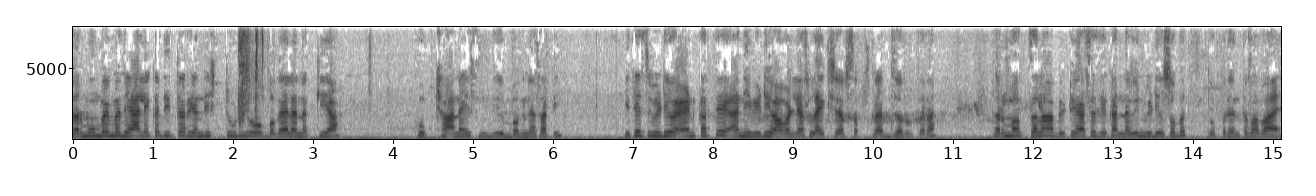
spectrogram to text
तर मुंबईमध्ये आले कधी तर यंदी स्टुडिओ बघायला नक्की या. खूप छान आहे बघण्यासाठी. इथेच व्हिडिओ एंड करते आणि व्हिडिओ आवडल्यास लाईक शेअर सबस्क्राईब जरूर करा. तर मग चला भेटूया असंच एका नवीन व्हिडिओसोबत तोपर्यंत बाबा आहे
